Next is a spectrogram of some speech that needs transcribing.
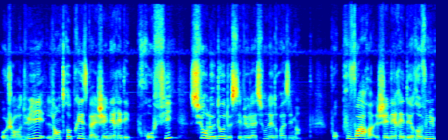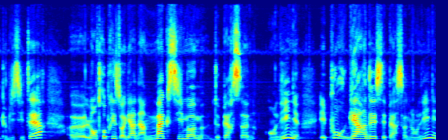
Aujourd'hui, l'entreprise va générer des profits sur le dos de ces violations des droits humains. Pour pouvoir générer des revenus publicitaires, euh, l'entreprise doit garder un maximum de personnes en ligne. Et pour garder ces personnes en ligne,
